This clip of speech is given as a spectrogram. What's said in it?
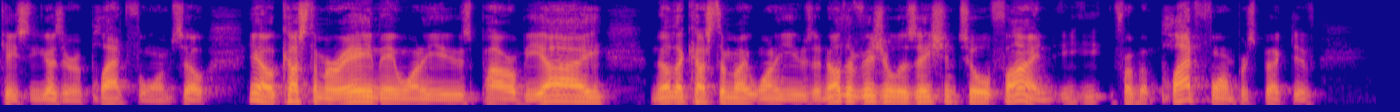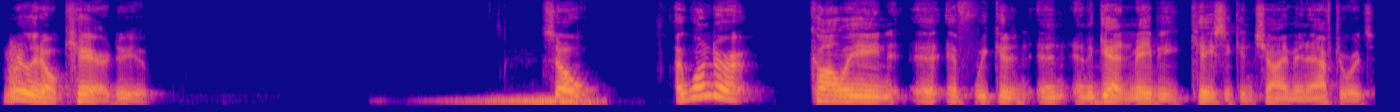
Casey, you guys are a platform. So, you know, customer A may want to use Power BI. Another customer might want to use another visualization tool. Fine. From a platform perspective, you really don't care, do you? So I wonder, Colleen, if we could, and, and again, maybe Casey can chime in afterwards,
